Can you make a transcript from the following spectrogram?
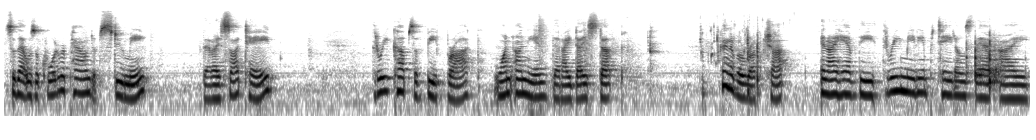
So that was a quarter a pound of stew meat that I sauteed. Three cups of beef broth. One onion that I diced up. Kind of a rough chop. And I have the three medium potatoes that I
